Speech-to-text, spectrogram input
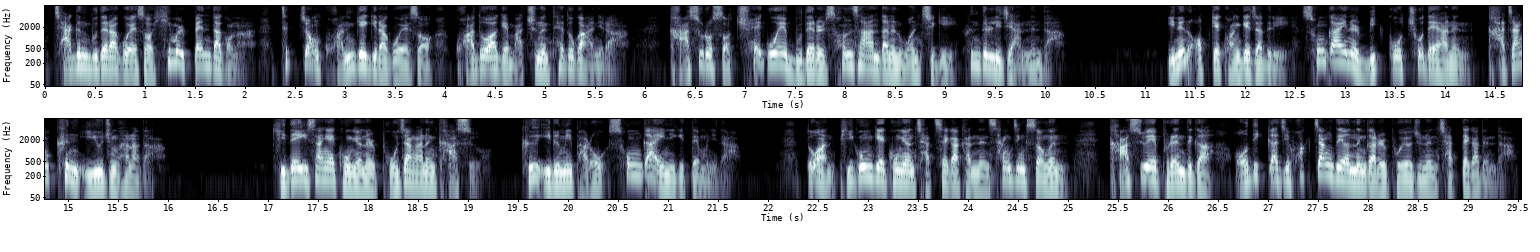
작은 무대라고 해서 힘을 뺀다거나 특정 관객이라고 해서 과도하게 맞추는 태도가 아니라 가수로서 최고의 무대를 선사한다는 원칙이 흔들리지 않는다. 이는 업계 관계자들이 송가인을 믿고 초대하는 가장 큰 이유 중 하나다. 기대 이상의 공연을 보장하는 가수, 그 이름이 바로 송가인이기 때문이다. 또한 비공개 공연 자체가 갖는 상징성은 가수의 브랜드가 어디까지 확장되었는가를 보여주는 잣대가 된다.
